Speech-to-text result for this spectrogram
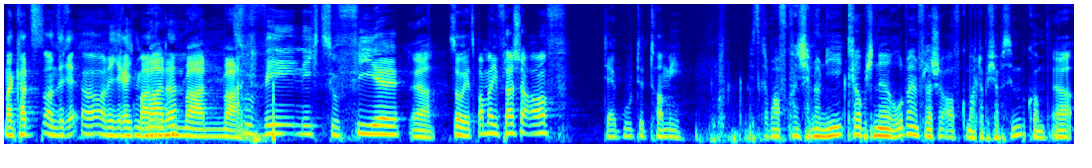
Man kann es auch nicht, re- auch nicht recht machen, ne? Mann, Mann. Zu wenig, zu viel. Ja. So, jetzt machen wir die Flasche auf. Der gute Tommy. Jetzt gerade mal aufgefallen, ich habe noch nie, glaube ich, eine Rotweinflasche aufgemacht, aber ich habe es hinbekommen. Ja.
